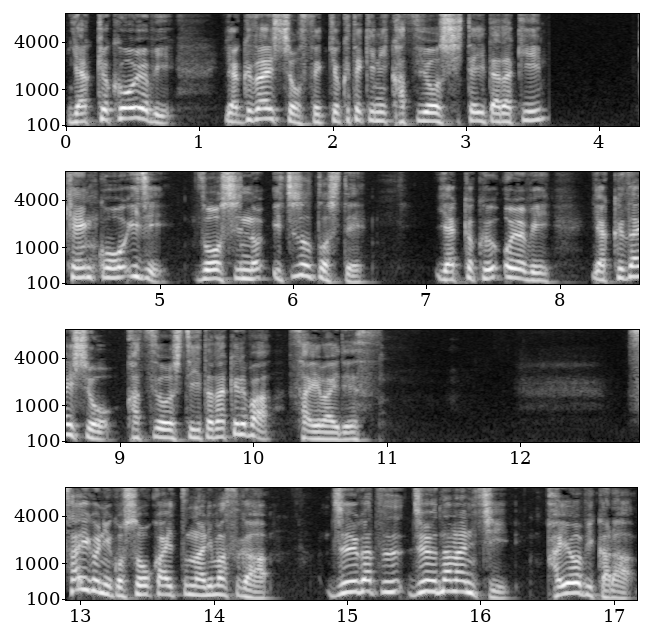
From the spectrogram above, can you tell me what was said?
薬局及び薬剤師を積極的に活用していただき、健康維持、増進の一助として、薬局及び薬剤師を活用していただければ幸いです。最後にご紹介となりますが、10月17日火曜日から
